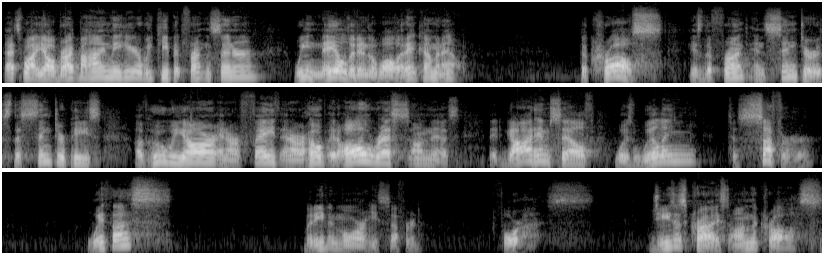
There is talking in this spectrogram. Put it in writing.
That's why, y'all, right behind me here, we keep it front and center. We nailed it into the wall. It ain't coming out. The cross is the front and center, it's the centerpiece of who we are and our faith and our hope. It all rests on this that God Himself was willing to suffer with us, but even more, He suffered for us. Jesus Christ on the cross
